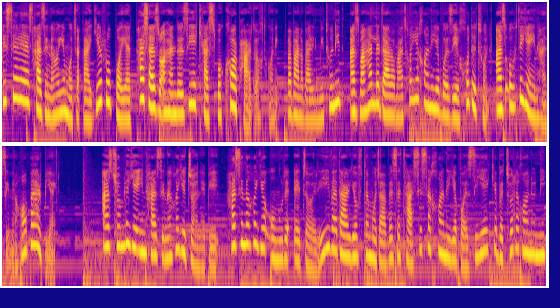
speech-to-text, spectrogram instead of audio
بسیاری از هزینه های متغیر رو باید پس از راه اندازی کسب و کار پرداخت کنید و بنابراین می‌تونید از محل درآمدهای خانه بازی خودتون از عهده این هزینه ها بر بیایید. از جمله این هزینه های جانبی، هزینه های امور اداری و دریافت مجوز تأسیس خانه بازی که به طور قانونی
